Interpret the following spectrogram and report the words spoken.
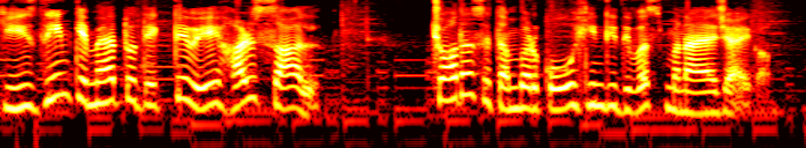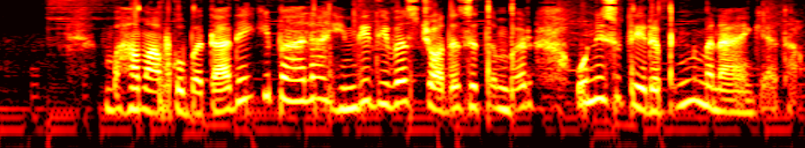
कि इस दिन के महत्व तो देखते हुए हर साल 14 सितंबर को हिंदी दिवस मनाया जाएगा। हम आपको बता दें कि पहला हिंदी दिवस 14 सितंबर उन्नीस में मनाया गया था।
